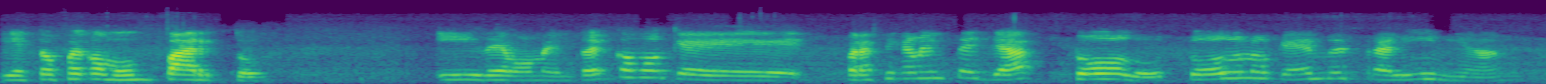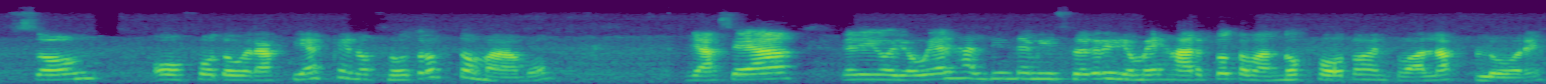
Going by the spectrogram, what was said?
Y esto fue como un parto. Y de momento es como que prácticamente ya todo, todo lo que es nuestra línea son o fotografías que nosotros tomamos, ya sea, te digo, yo voy al jardín de mi suegra y yo me harto tomando fotos en todas las flores,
